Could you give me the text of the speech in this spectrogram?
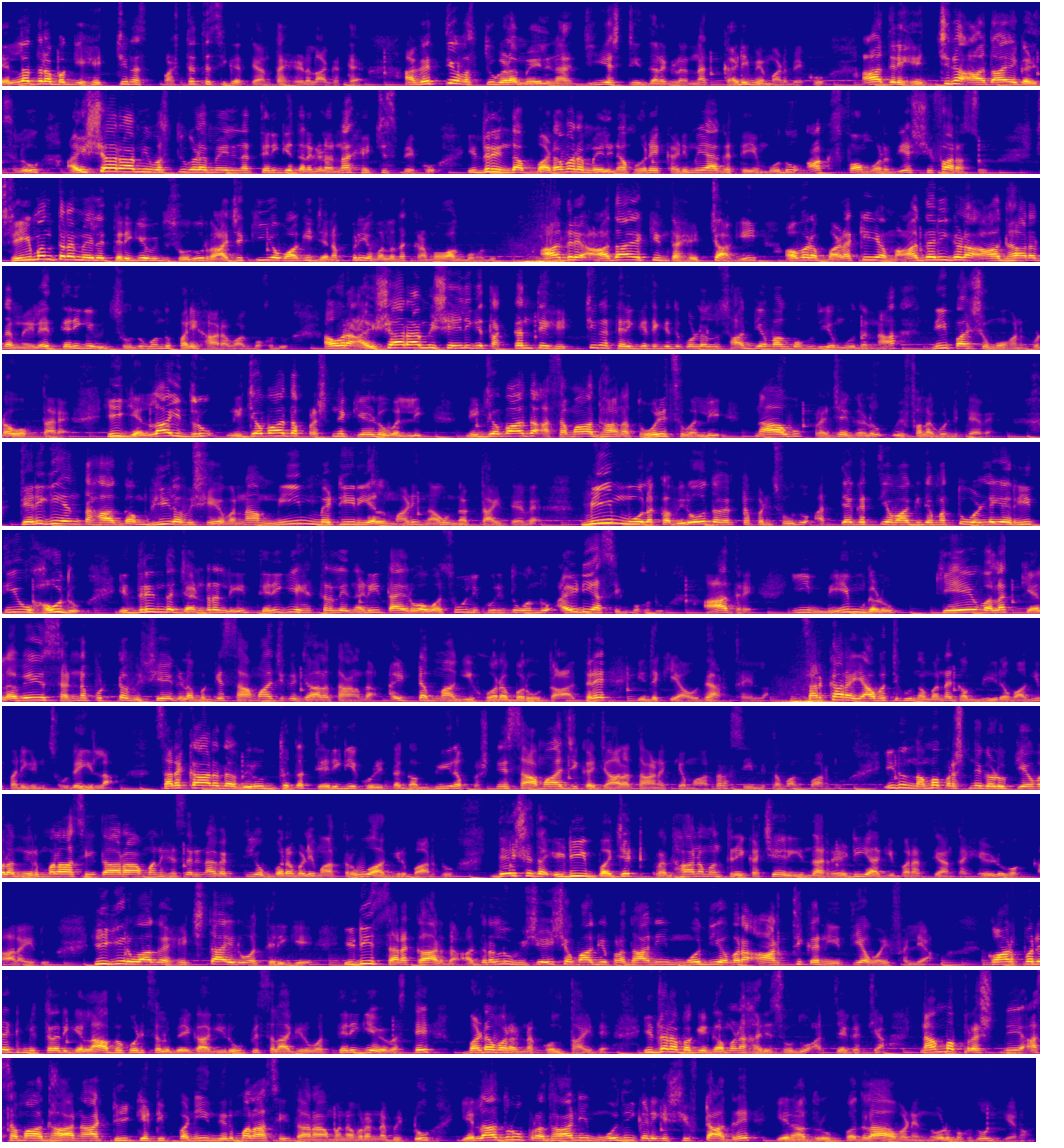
ಇದೆಲ್ಲದರ ಬಗ್ಗೆ ಹೆಚ್ಚಿನ ಸ್ಪಷ್ಟತೆ ಸಿಗತ್ತೆ ಅಂತ ಹೇಳಲಾಗುತ್ತೆ. ಅಗತ್ಯ ವಸ್ತುಗಳ ಮೇಲಿನ ಜಿಎಸ್ಟಿ ದರಗಳನ್ನು ಕಡಿಮೆ ಮಾಡಬೇಕು. ಆದರೆ ಹೆಚ್ಚಿನ ಆದಾಯ ಗಳಿಸಲು ಐಷಾರಾಮಿ ವಸ್ತುಗಳ ಮೇಲಿನ ತೆರಿಗೆ ದರಗಳನ್ನು ಹೆಚ್ಚಿಸಬೇಕು. ಇದರಿಂದ ಬಡವರ ಮೇಲಿನ ಹೊರೆ ಕಡಿಮೆಯಾಗುತ್ತೆ ಎಂಬುದು ಆಕ್ಸ್ಫಾರ್ಮ್ ವರದಿಯ ಶಿಫಾರಸು. ಶ್ರೀಮಂತರ ಮೇಲೆ ತೆರಿಗೆ ವಿಧಿಸುವುದು ರಾಜಕೀಯವಾಗಿ ಜನಪ್ರಿಯವಲ್ಲದ ಕ್ರಮವಾಗಬಹುದು. ಆದರೆ ಆದಾಯಕ್ಕಿಂತ ಹೆಚ್ಚಾಗಿ ಅವರ ಬಳಕೆಯ ಮಾದರಿಗಳ ಆಧಾರದ ಮೇಲೆ ತೆರಿಗೆ ವಿಧಿಸುವುದು ಒಂದು ಪರಿಹಾರವಾಗಬಹುದು. ಅವರ ಐಷಾರಾಮಿ ಶೈಲಿಗೆ ತಕ್ಕಂತೆ ಹೆಚ್ಚಿನ ತೆರಿಗೆ ತೆಗೆದುಕೊಳ್ಳಲು ಸಾಧ್ಯವಾಗಬಹುದು ಎಂಬುದನ್ನು ದೀಪಾಂಶು ಮೋಹನ್ ಕೂಡ ಒಪ್ತಾರೆ ಹೀಗೆಲ್ಲ ಇದ್ರೂ ನಿಜವಾದ ಪ್ರಶ್ನೆ ಕೇಳುವಲ್ಲಿ, ನಿಜವಾದ ಅಸಮಾಧಾನ ತೋರಿಸುವಲ್ಲಿ ನಾವು ಪ್ರಜೆಗಳು ವಿಫಲಗೊಂಡಿದ್ದೇವೆ. ತೆರಿಗೆಯಂತಹ ಗಂಭೀರ ವಿಷಯವನ್ನ ಮೀಮ್ ಮೆಟೀರಿಯಲ್ ಮಾಡಿ ನಾವು ನಗ್ತಾ ಇದ್ದೇವೆ. ಮೀಮ್ ಮೂಲಕ ವಿರೋಧ ವ್ಯಕ್ತಪಡಿಸುವುದು ಅತ್ಯಗತ್ಯವಾಗಿದೆ ಮತ್ತು ಒಳ್ಳೆಯ ರೀತಿಯೂ ಹೌದು. ಇದರಿಂದ ಜನರಲ್ಲಿ ತೆರಿಗೆ ಹೆಸರಲ್ಲಿ ನಡೀತಾ ಇರುವ ವಸೂಲಿ ಕುರಿತು ಒಂದು ಐಡಿಯಾ ಸಿಗಬಹುದು. ಆದರೆ ಈ ಮೀಮ್ಗಳು ಕೇವಲ ಕೆಲವೇ ಸಣ್ಣ ಪುಟ್ಟ ವಿಷಯಗಳ ಬಗ್ಗೆ ಸಾಮಾಜಿಕ ಜಾಲತಾಣದ ಐಟಮ್ ಆಗಿ ಹೊರಬರುವುದಾದರೆ ಇದಕ್ಕೆ ಯಾವುದೇ ಅರ್ಥ ಇಲ್ಲ. ಸರ್ಕಾರ ಯಾವತ್ತಿಗೂ ನಮ್ಮನ್ನ ಗಂಭೀರವಾಗಿ ಪರಿಗಣಿಸುವುದೇ ಇಲ್ಲ. ಸರ್ಕಾರದ ವಿರುದ್ಧದ ತೆರಿಗೆ ಕುರಿತ ಗಂಭೀರ ಪ್ರಶ್ನೆ ಸಾಮಾಜಿಕ ಜಾಲತಾಣಕ್ಕೆ ಮಾತ್ರ ಸೀಮಿತವಾಗಬಾರದು. ಇನ್ನು ನಮ್ಮ ಪ್ರಶ್ನೆಗಳು ಕೇವಲ ನಿರ್ಮಲಾ ಸೀತಾರಾಮನ್ ಹೆಸರಿನ ವ್ಯಕ್ತಿಯೊಬ್ಬರ ಬಳಿ ಮಾತ್ರವೂ ಆಗಿರಬಾರದು. ದೇಶದ ಇಡೀ ಬಜೆಟ್ ಪ್ರಧಾನಮಂತ್ರಿ ಕಚೇರಿಯಿಂದ ರೆಡಿಯಾಗಿ ಬರುತ್ತೆ ಅಂತ ಹೇಳುವ ಕಾಲ ಇದು. ಹೀಗಿರುವಾಗ ಹೆಚ್ಚುತ್ತಾ ಇರುವ ತೆರಿಗೆ ಇಡೀ ಸರ್ಕಾರದ, ಅದರಲ್ಲೂ ವಿಶೇಷವಾಗಿ ಪ್ರಧಾನಿ ಮೋದಿಯವರ ಆರ್ಥಿಕ ನೀತಿಯ ವೈಫಲ್ಯ. ಕಾರ್ಪೊರೇಟ್ ಮಿತ್ರರಿಗೆ ಲಾಭ ಕೊಡಿಸಲು ಬೇಕಾಗಿ ರೂಪಿಸಲಾಗಿರುವ ತೆರಿಗೆ ವ್ಯವಸ್ಥೆ ಬಡವರನ್ನ ಕೊಲ್ತಾ ಇದೆ. ಇದರ ಬಗ್ಗೆ ಗಮನ ಹರಿಸುವುದು ಅತ್ಯಗತ್ಯ. ನಮ್ಮ ಪ್ರಶ್ನೆ ಅಸಮಾಧಾನ, ಟೀಕೆ ಟಿಪ್ಪಣಿ, ನಿರ್ಮಲಾ ಸೀತಾರಾಮನ್ ಅವರನ್ನ ಬಿಟ್ಟು ಎಲ್ಲಾದರೂ ಪ್ರಧಾನಿ ಮೋದಿ ಕಡೆಗೆ ಶಿಫ್ಟ್ ಆದ್ರೆ ಏನಾದರೂ ಬದಲಾವಣೆ ನೋಡಬಹುದು ಏನೋ.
